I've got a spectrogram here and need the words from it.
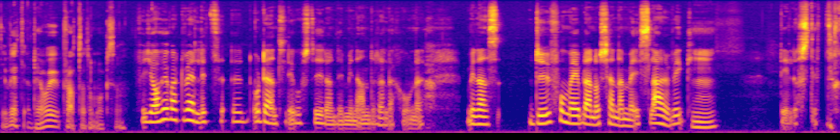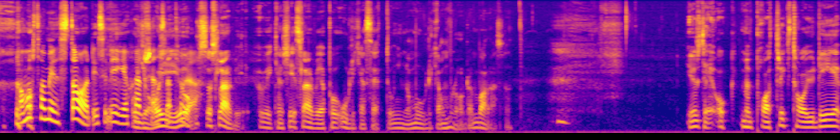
det vet jag, det har vi ju pratat om också. För jag har ju varit väldigt eh, ordentlig och styrande i mina andra relationer. Medan du får mig ibland att känna mig slarvig. Mm. Det är lustigt. Man måste vara mer stadig i sin egen Och jag självkänsla är ju tror jag. också slarvig. Vi kanske är slarviga på olika sätt och inom olika områden bara. Så att. Just det, och, men Patrik tar ju det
